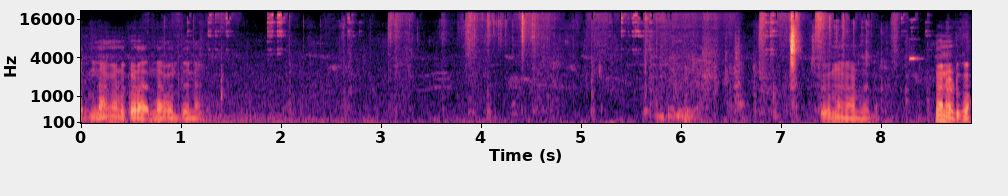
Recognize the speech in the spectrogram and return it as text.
എല്ലാം കണക്കടാ എല്ലാം വലുത് തന്നെ. ഒന്നും കാണുന്നില്ല. ഇതാണ് എടുക്കോ.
